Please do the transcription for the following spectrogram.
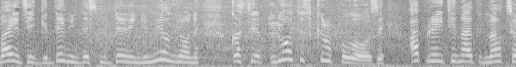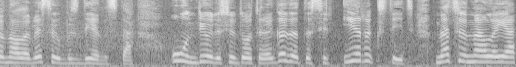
vajadzīgi 99 miljoni, kas ir ļoti skrupulozi aprēķināti Nacionālajā veselības dienestā. Un 22. gadā tas ir ierakstīts Nacionālajā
